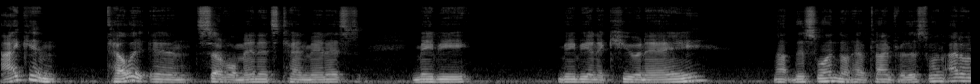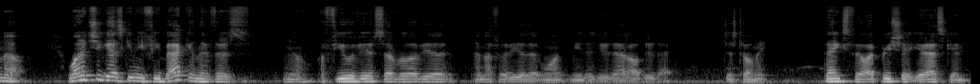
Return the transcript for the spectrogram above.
I can tell it in several minutes, 10 minutes, maybe maybe in a Q&A. Not this one, don't have time for this one. I don't know. Why don't you guys give me feedback and if there's, you know, a few of you, several of you, enough of you that want me to do that, I'll do that. Just tell me. Thanks, Phil. I appreciate you asking.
